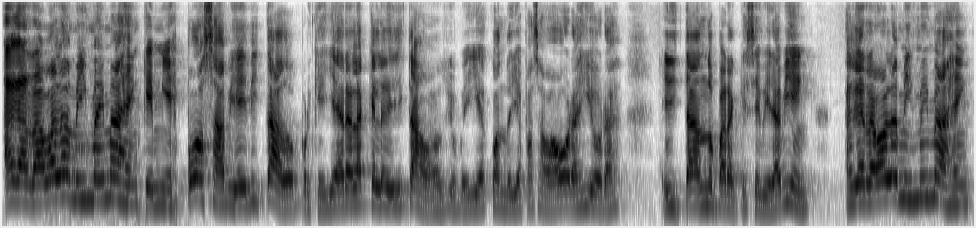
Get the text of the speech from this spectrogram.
agarraba la misma imagen que mi esposa había editado, porque ella era la que la editaba. Yo veía cuando ya pasaba horas y horas editando para que se viera bien. Agarraba la misma imagen,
